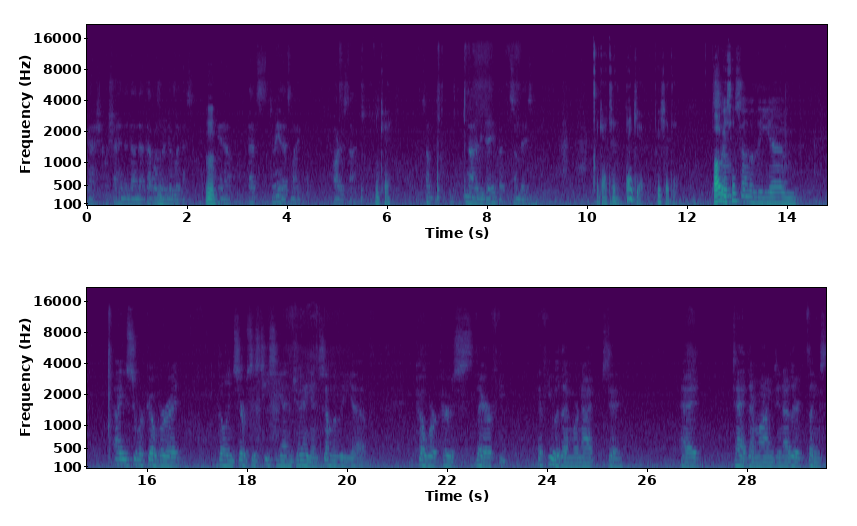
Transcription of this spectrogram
gosh, I wish I hadn't done that. That wasn't a good witness. Hmm. You know, that's to me that's my hardest time. Okay, Some, not every day, but some days. I got you. Thank you. Appreciate that. Paul, were you some, saying? some of the, um, I used to work over at Building Services TCNJ and some of the, uh, coworkers there, a few, a few of them were not, uh, had, had their minds in other things,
